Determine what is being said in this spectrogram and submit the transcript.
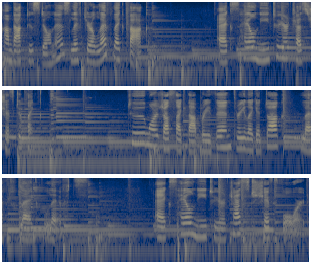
Come back to stillness. Lift your left leg back. Exhale, knee to your chest, shift to plank. Two more just like that. Breathe in, three legged dog, left leg lifts. Exhale, knee to your chest, shift forward.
